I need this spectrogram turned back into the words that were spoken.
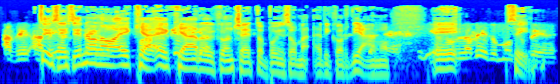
ave- Sì, sì, sì, no, no, è, chia- è chiaro il concetto, poi insomma ricordiamo. Eh, io non la vedo molto sì. bene.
